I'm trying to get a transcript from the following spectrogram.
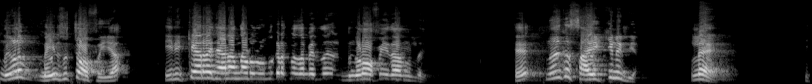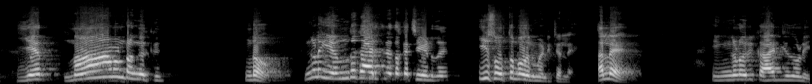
നിങ്ങൾ മെയിൻ സ്വിച്ച് ഓഫ് ചെയ്യുക എനിക്കറിയാം ഞാൻ അന്നാണ് റൂമിൽ കിടക്കുന്ന സമയത്ത് നിങ്ങൾ ഓഫ് ചെയ്താന്നുള്ളത്. ഏ നിങ്ങൾക്ക് സഹിക്കണില്ല. അല്ലേ? നാണുണ്ടോ നിങ്ങൾക്ക് ഉണ്ടോ? നിങ്ങൾ എന്ത് കാര്യത്തിന് ഇതൊക്കെ ചെയ്യണത്? ഈ സ്വത്ത് മുതൽ വേണ്ടിട്ടല്ലേ അല്ലേ? നിങ്ങളൊരു കാര്യം ചെയ്തോളി.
